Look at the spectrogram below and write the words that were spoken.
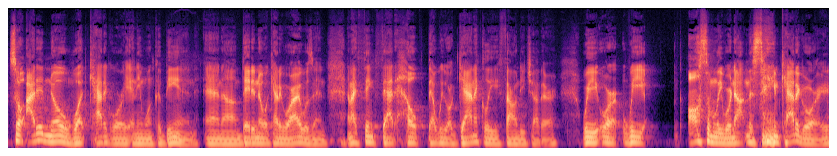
So I didn't know what category anyone could be in, and um, they didn't know what category I was in. And I think that helped that we organically found each other. We or we awesomely we were not in the same category.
